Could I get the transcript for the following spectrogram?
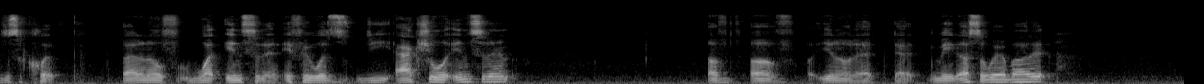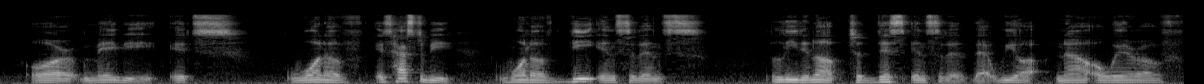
just a clip. I don't know if, what incident, if it was the actual incident of of you know that that made us aware about it or maybe it's one of it has to be one of the incidents leading up to this incident that we are now aware of.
